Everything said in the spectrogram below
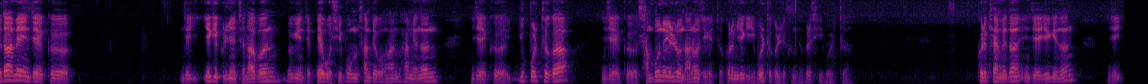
그 다음에 이제 그 이제 여기 걸리는 전압은 여기 이제 150옴, 300옴 하면은 이제 그 6볼트가 이제 그 3분의 1로 나눠지겠죠. 그럼 여기 2볼트 걸릴 겁니다. 그래서 2볼트. 그렇게 하면은 이제 여기는 이제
